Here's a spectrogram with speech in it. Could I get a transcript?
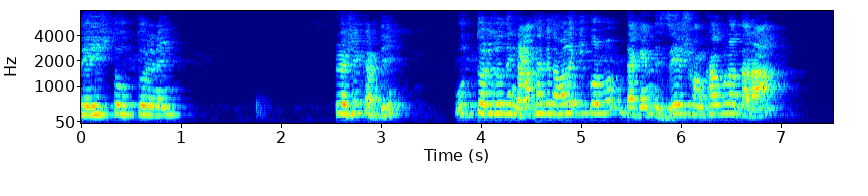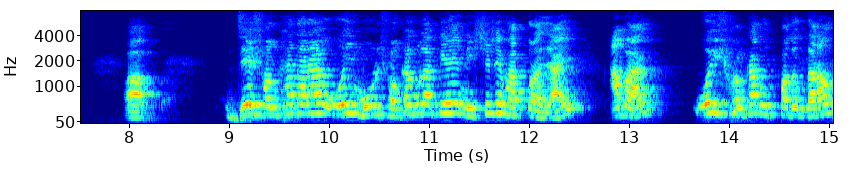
তেইশ তো উত্তরে নেই। প্রিয় শিক্ষার্থী, উত্তরে যদি না থাকে তাহলে কি করব? দেখেন যে সংখ্যাগুলো দ্বারা যে সংখ্যা দ্বারা ওই মূল সংখ্যাগুলোকে নিঃশেষে ভাগ করা যায়, আবার ওই সংখ্যার উৎপাদক দ্বারাও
